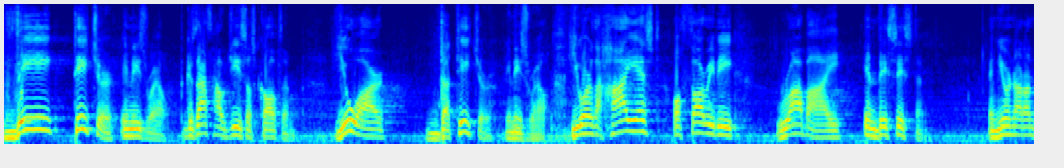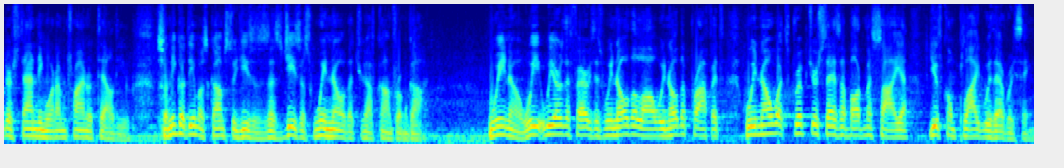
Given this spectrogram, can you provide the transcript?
the teacher in Israel, because that's how Jesus calls him. You are the teacher in Israel. You are the highest authority rabbi in this system. And you're not understanding what I'm trying to tell you. So Nicodemus comes to Jesus and says, Jesus, we know that you have come from God. We know. We, we are the Pharisees. We know the law. We know the prophets. We know what Scripture says about Messiah. You've complied with everything.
